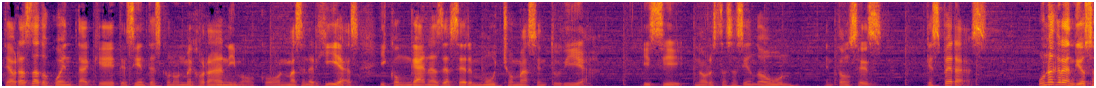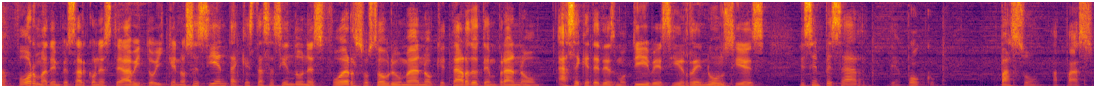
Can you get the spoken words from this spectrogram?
te habrás dado cuenta que te sientes con un mejor ánimo, con más energías y con ganas de hacer mucho más en tu día. Y si no lo estás haciendo aún, entonces, ¿qué esperas? Una grandiosa forma de empezar con este hábito y que no se sienta que estás haciendo un esfuerzo sobrehumano que tarde o temprano hace que te desmotives y renuncies es empezar de a poco, paso a paso.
